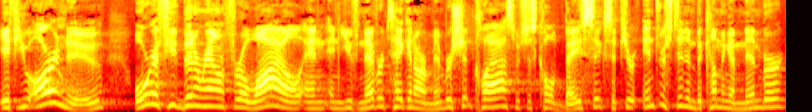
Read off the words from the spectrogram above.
If you are new or if you've been around for a while and, and you've never taken our membership class, which is called Basics, if you're interested in becoming a member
